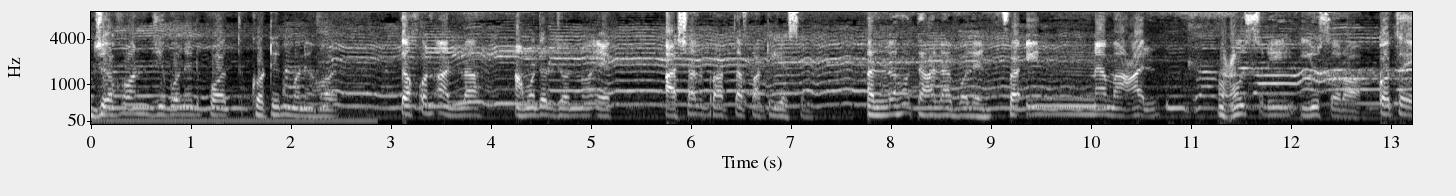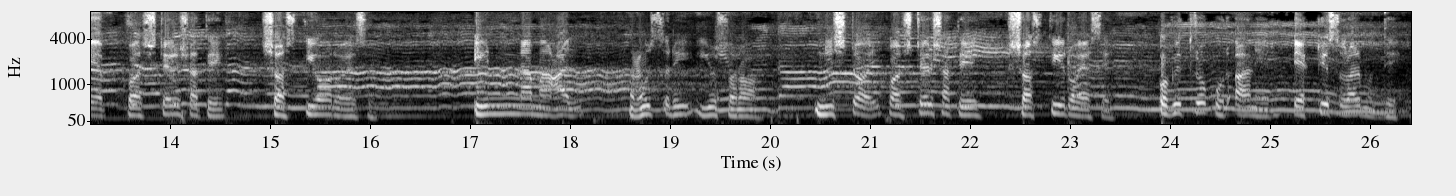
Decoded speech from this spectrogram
যখন জীবনের পথ কঠিন মনে হয়, তখন আল্লাহ আমাদের জন্য এক আশার বার্তা পাঠিয়েছেন। আল্লাহ তাআলা বলেন মাআল উসরি ইউসরা। অতএব কষ্টের সাথে স্বস্তিও রয়েছে। ইন্না মাআল উসরি ইউসরা। নিশ্চয় কষ্টের সাথে স্বস্তি রয়েছে। পবিত্র কুরআনের একটি সূরার মধ্যে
